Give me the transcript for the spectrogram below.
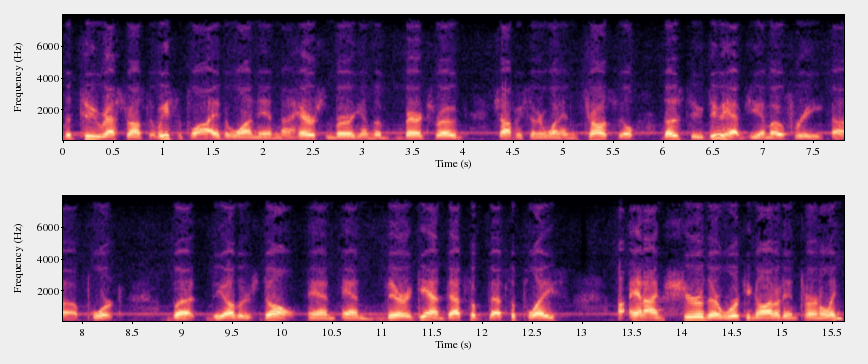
the two restaurants that we supply, the one in uh, Harrisonburg and the Barracks Road Shopping Center, one in Charlottesville, those two do have GMO free uh, pork, but the others don't. And and there again, that's a that's a place, uh, and I'm sure they're working on it internally.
